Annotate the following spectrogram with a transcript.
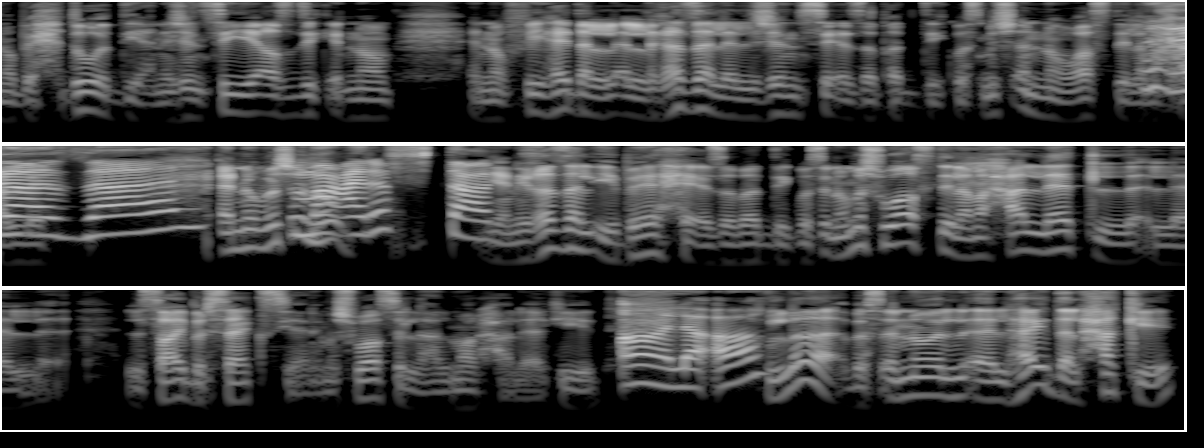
إنه بحدود يعني جنسية قصدك إنه إنه في هيدا الغزل الجنسي إذا بدك بس مش إنه واصلة لمحل غزل إنه مش ما انه عرفتك. يعني غزل إباحي إذا بدك بس إنه مش واصلة لمحلات ال- ال- ال- ال cyber sex يعني مش واصل لهالمرحلة أكيد. آه لا لا بس إنه هيدا الحكي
